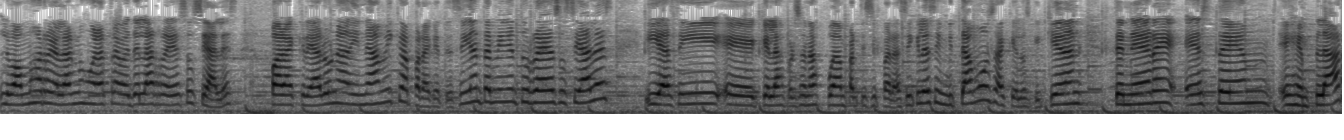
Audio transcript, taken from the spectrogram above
lo vamos a regalar mejor a través de las redes sociales para crear una dinámica, para que te sigan también en tus redes sociales y así eh, que las personas puedan participar. Así que les invitamos a que los que quieran tener eh, este mm, ejemplar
